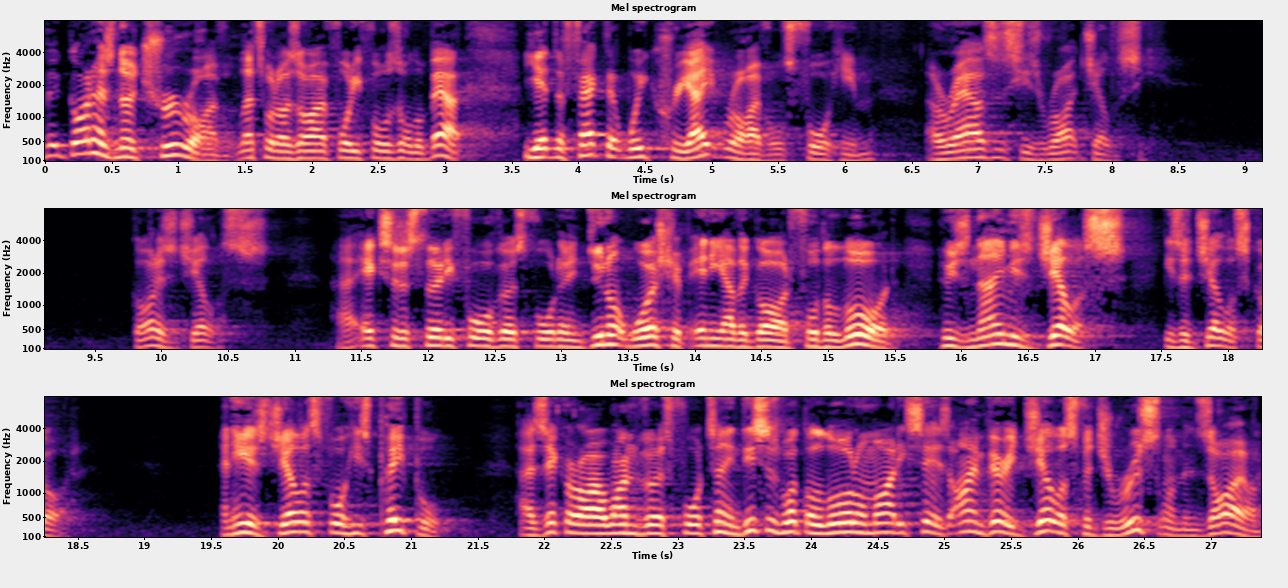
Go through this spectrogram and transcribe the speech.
But God has no true rival. That's what Isaiah 44 is all about. Yet the fact that we create rivals for him arouses his right jealousy. God is jealous. Uh, Exodus 34, verse 14 Do not worship any other God, for the Lord, whose name is jealous, is a jealous God. And he is jealous for his people uh, Zechariah 1, verse 14. This is what the Lord Almighty says I am very jealous for Jerusalem and Zion,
